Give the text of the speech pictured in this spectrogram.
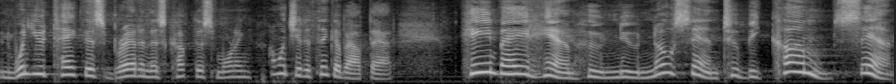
And when you take this bread and this cup this morning, I want you to think about that. He made him who knew no sin to become sin,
